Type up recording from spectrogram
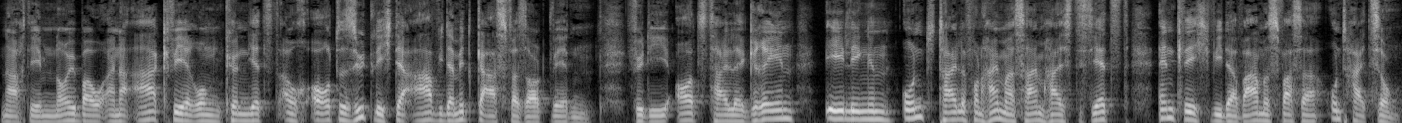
Nach dem Neubau einer A-Querung können jetzt auch Orte südlich der A wieder mit Gas versorgt werden. Für die Ortsteile Green, Ehlingen und Teile von Heimersheim heißt es jetzt endlich wieder warmes Wasser und Heizung.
